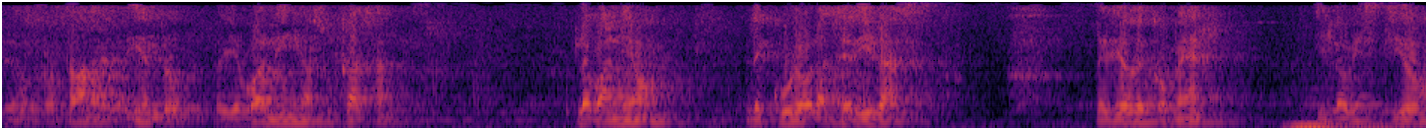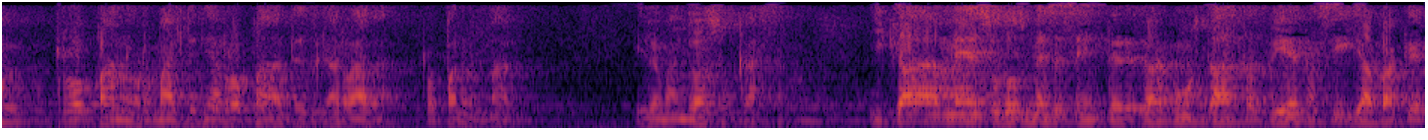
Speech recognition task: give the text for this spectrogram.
de los que lo estaban agrediendo, lo llevó al niño a su casa lo bañó, le curó las heridas, le dio de comer y lo vistió ropa normal, tenía ropa desgarrada, ropa normal, y lo mandó a su casa. Y cada mes o dos meses se interesaba, ¿cómo estás? ¿Estás bien? Así ya para que,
